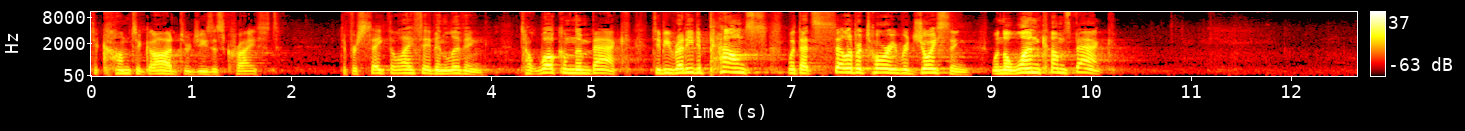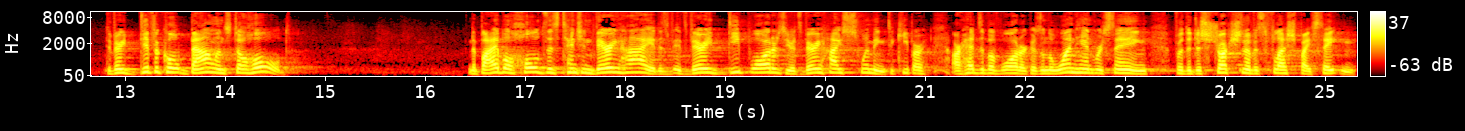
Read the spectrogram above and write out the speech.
to come to God through Jesus Christ, to forsake the life they've been living, to welcome them back, to be ready to pounce with that celebratory rejoicing when the one comes back. It's a very difficult balance to hold. The Bible holds this tension very high. It is, it's very deep waters here. It's very high swimming to keep our, our heads above water. Because on the one hand, we're saying for the destruction of his flesh by Satan.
